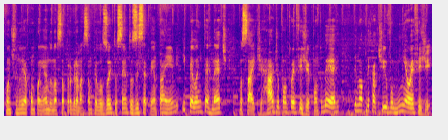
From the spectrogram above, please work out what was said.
Continue acompanhando nossa programação pelos 870 AM e pela internet no site radio.fg.br e no aplicativo Minha UFG.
